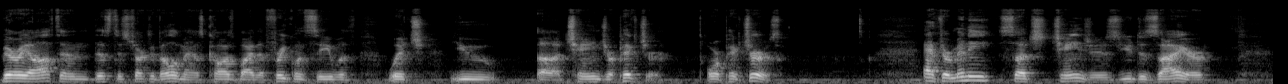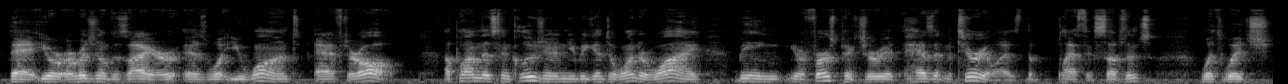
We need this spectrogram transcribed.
Very often, this destructive element is caused by the frequency with which you uh, change your picture or pictures. After many such changes, you desire that your original desire is what you want after all. Upon this conclusion, you begin to wonder why, being your first picture, it hasn't materialized. The plastic substance with which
